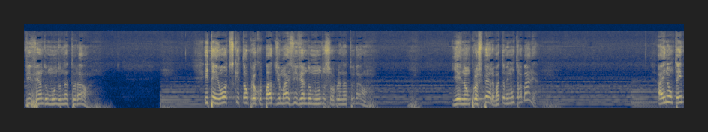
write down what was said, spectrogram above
vivendo o mundo natural. E tem outros que estão preocupados demais vivendo o mundo sobrenatural. E ele não prospera, mas também não trabalha. Aí não tem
